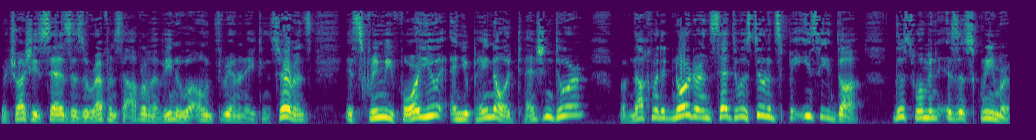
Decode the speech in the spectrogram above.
which Rashi says is a reference to Avram Avinu who owned 318 servants, is screaming before you and you pay no attention to her? Rav Nachman ignored her and said to his students, This woman is a screamer,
